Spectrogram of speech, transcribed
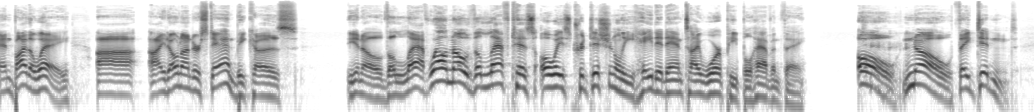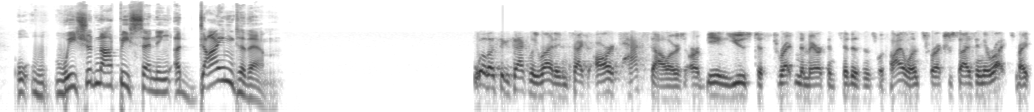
And by the way, uh, I don't understand because, you know, the left, well, no, the left has always traditionally hated anti war people, haven't they? Oh, no, they didn't. We should not be sending a dime to them. Well, that's exactly right. In fact, our tax dollars are being used to threaten American citizens with violence for exercising their rights, right?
